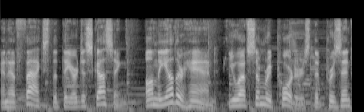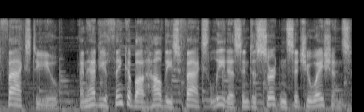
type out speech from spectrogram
and have facts that they are discussing. On the other hand, you have some reporters that present facts to you and have you think about how these facts lead us into certain situations.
